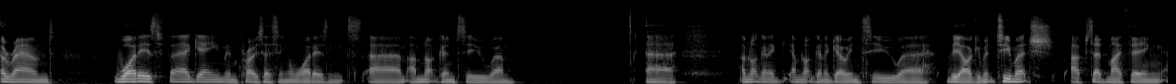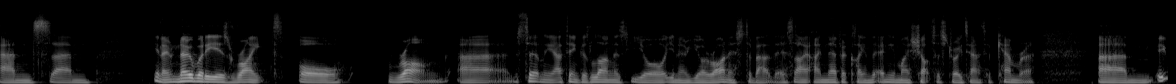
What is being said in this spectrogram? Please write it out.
around what is fair game in processing and what isn't. Um, I'm not going to um, uh, I'm not going to I'm not going to go into uh, the argument too much. I've said my thing, and um, you know nobody is right or wrong. Uh, certainly, I think as long as you're you know you're honest about this, I, I never claim that any of my shots are straight out of camera. Um, it,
